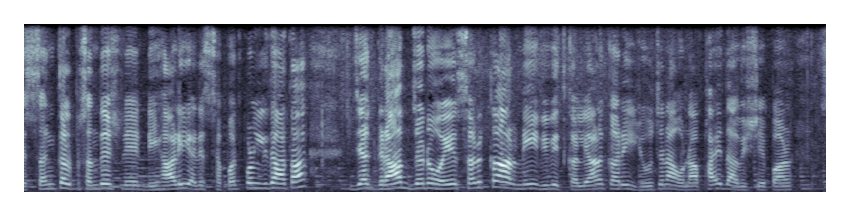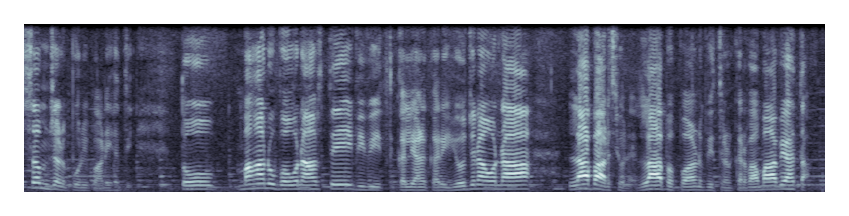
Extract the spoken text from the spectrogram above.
જે સંકલ્પ સંદેશને નિહાળી અને શપથ પણ લીધા હતા, જ્યાં ગ્રામજનોએ સરકારની વિવિધ કલ્યાણકારી યોજનાઓના ફાયદા વિશે પણ સમજણ પૂરી પાડી હતી. તો મહાનુભાવોના હસ્તે વિવિધ કલ્યાણકારી યોજનાઓના લાભાર્થીઓને લાભ પણ વિતરણ કરવામાં આવ્યા હતા.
